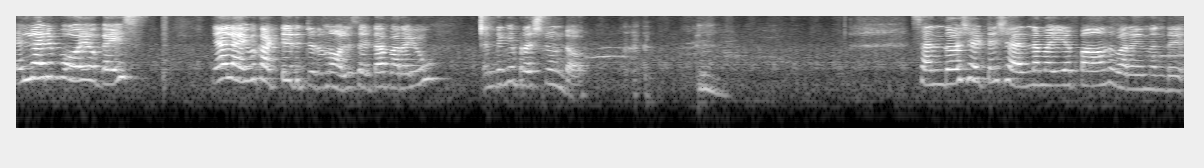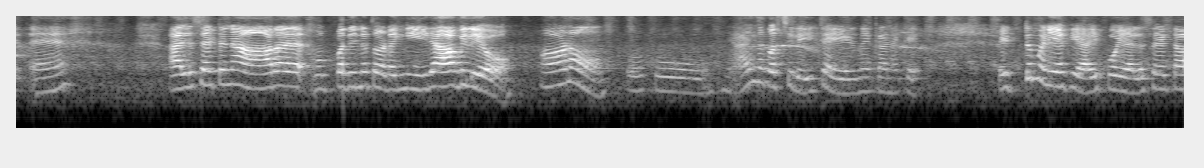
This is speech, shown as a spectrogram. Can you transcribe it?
എല്ലാരും പോയോ ഗൈസ് ഞാൻ ലൈവ് കട്ട് ചെയ്തിട്ടിടണോ. അലസേട്ടാ പറയൂ. എന്തെങ്കിലും പ്രശ്നമുണ്ടോ? സന്തോഷായിട്ട് ശരണമയ്യപ്പ എന്ന് പറയുന്നുണ്ട്. ഏ? അലിസേട്ടന് ആറ് മുപ്പതിന് തുടങ്ങി. രാവിലെയോ? ആണോ? ഓഹോ. ഞാൻ ഇന്ന് കുറച്ച് ലേറ്റ് ആയി എഴുന്നേക്കാനൊക്കെ. എട്ട് മണിയൊക്കെ ആയിപ്പോയി അലസേട്ടാ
